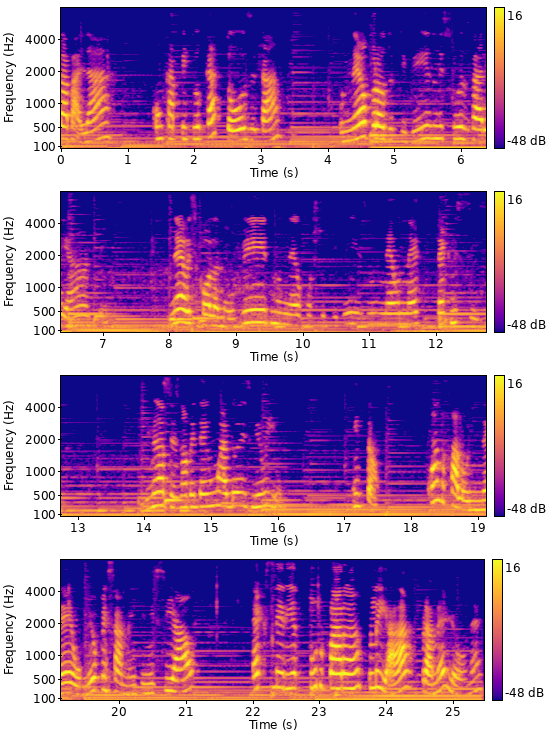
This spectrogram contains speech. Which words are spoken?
trabalhar com o capítulo 14, tá? O neoprodutivismo e suas variantes. Neoescola Neoconstrutivismo, Neotecnicismo. De 1991 a 2001. Então, quando falou em neo, meu pensamento inicial é que seria tudo para ampliar para melhor, né?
